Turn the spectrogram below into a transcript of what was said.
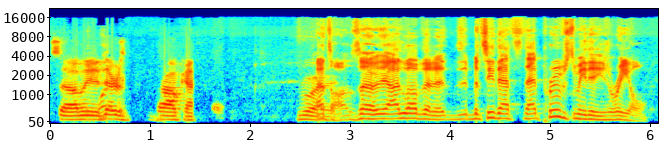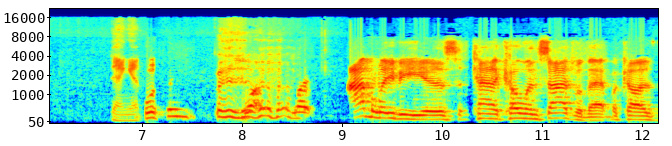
So I mean, there's all kinds. Of Right. That's all. So yeah, I love that. It, but see, that's that proves to me that he's real. Dang it. Well, see, what, what I believe he is kind of coincides with that because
